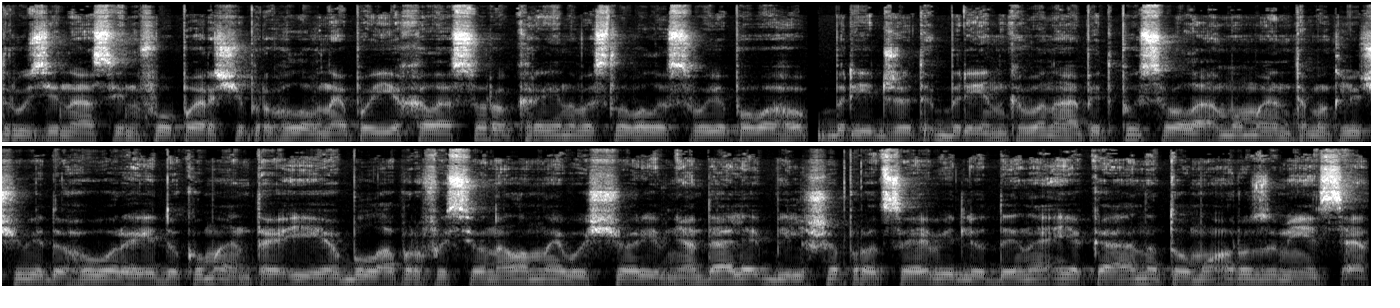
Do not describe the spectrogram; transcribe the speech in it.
Друзі, нас інфо перші про головне поїхали. 40 країн висловили свою повагу. Бріджит Брінк. Вона підписувала моментами ключові договори і документи, і була професіоналом найвищого рівня. Далі більше про це від людини, яка на тому розуміється.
